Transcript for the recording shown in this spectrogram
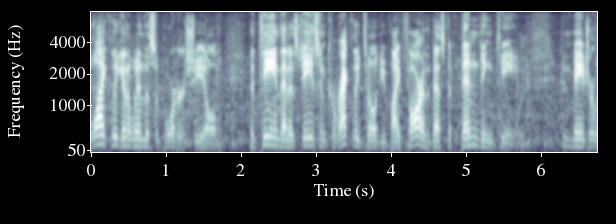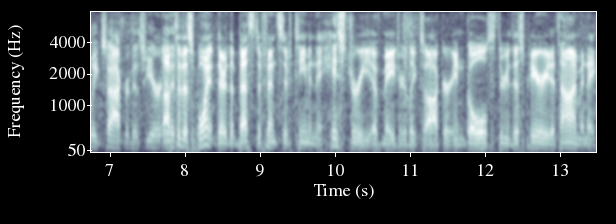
likely going to win the Supporters Shield, the team that, as Jason correctly told you, by far the best defending team in Major League Soccer this year. Up to this point, they're the best defensive team in the history of Major League Soccer in goals through this period of time, and they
